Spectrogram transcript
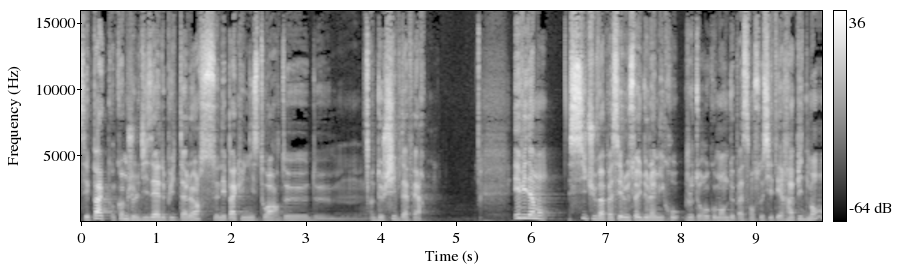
C'est pas, comme je le disais depuis tout à l'heure, ce n'est pas qu'une histoire de, de, de chiffre d'affaires. Évidemment, si tu vas passer le seuil de la micro, je te recommande de passer en société rapidement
